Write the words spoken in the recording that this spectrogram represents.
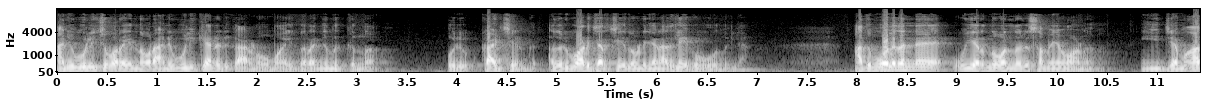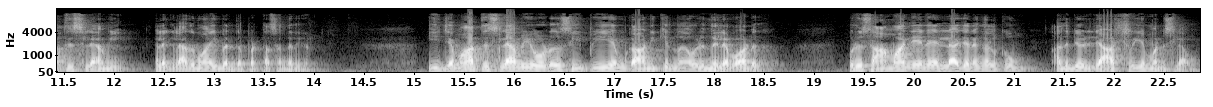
അനുകൂലിച്ച് പറയുന്നവർ അനുകൂലിക്കാനൊരു കാരണവുമായി നിറഞ്ഞു നിൽക്കുന്ന ഒരു കാഴ്ചയുണ്ട്. അതൊരുപാട് ചർച്ച ചെയ്തുകൊണ്ട് ഞാൻ അതിലേക്ക് പോകുന്നില്ല. അതുപോലെ തന്നെ ഉയർന്നു വന്നൊരു സമയമാണ് ഈ ജമാഅത്ത് ഇസ്ലാമി അല്ലെങ്കിൽ അതുമായി ബന്ധപ്പെട്ട സംഗതികൾ. ഈ ജമാഅത്ത് ഇസ്ലാമിയോട് സി പി എം കാണിക്കുന്ന ഒരു നിലപാട് ഒരു സാമാന്യനെ എല്ലാ ജനങ്ങൾക്കും അതിന്റെ ഒരു രാഷ്ട്രീയം മനസ്സിലാവും.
